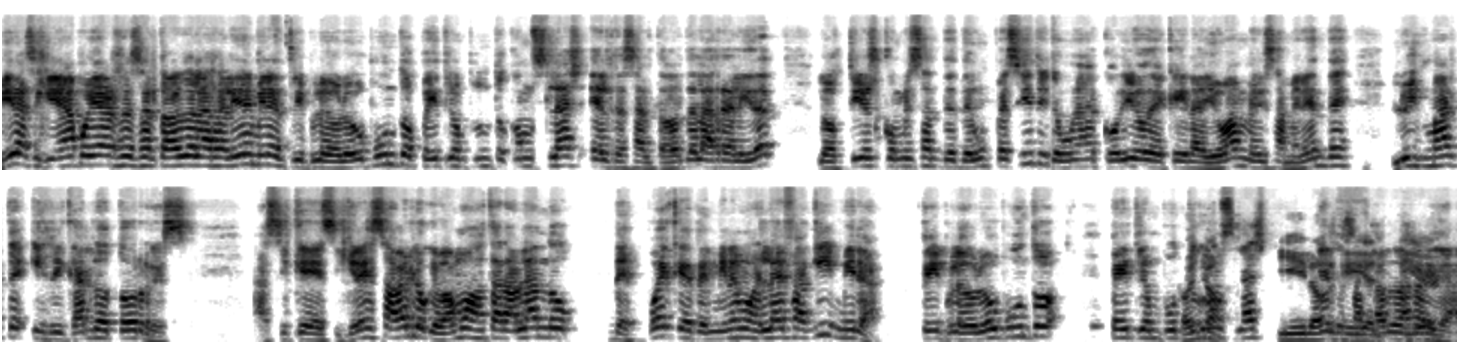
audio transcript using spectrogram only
Mira, si quieren apoyar al resaltador de la realidad, miren www.patreon.com slash el resaltador de la realidad. Los tiers comienzan desde un pesito y te unes al corrido de Keila Joan, Melissa Meléndez, Luis Marte y Ricardo Torres. Así que si quieres saber lo que vamos a estar hablando después que terminemos el live aquí, mira, www.patreon.com slash el resaltador de la realidad.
